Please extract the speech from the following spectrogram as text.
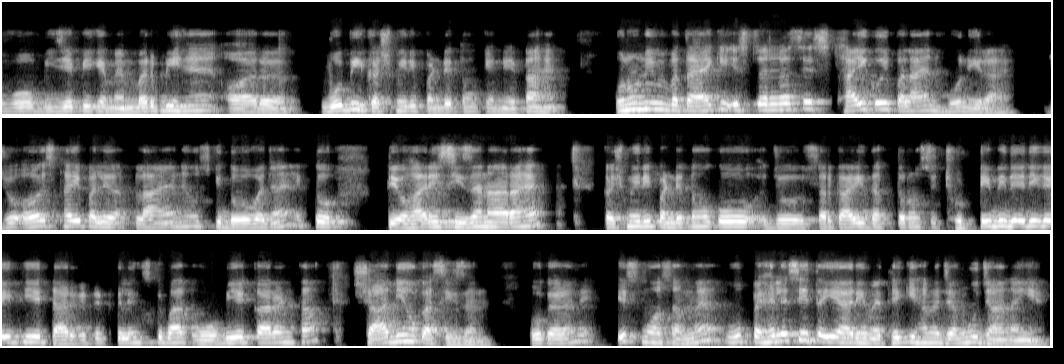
वो बीजेपी के मेंबर भी हैं और वो भी कश्मीरी पंडितों के नेता हैं। उन्होंने भी बताया कि इस तरह से स्थायी कोई पलायन हो नहीं रहा है। जो अस्थायी पलायन है उसकी दो वजह एक तो त्योहारी सीज़न आ रहा है। कश्मीरी पंडितों को जो सरकारी दफ्तरों से छुट्टी भी दे दी गई थी टारगेटेड किलिंग्स के बाद वो भी एक कारण था। शादियों का सीज़न वो कह रहे थे इस मौसम में वो पहले से ही तैयारी में थे कि हमें जम्मू जाना ही है।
